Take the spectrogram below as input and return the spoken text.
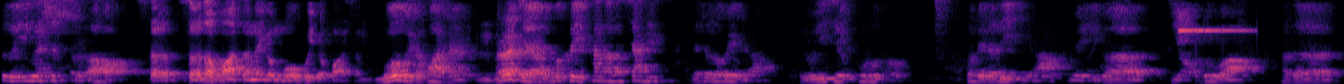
这个应该是蛇哈。蛇蛇的化身，那个魔鬼的化身。魔鬼的化身。嗯。而且我们可以看到它下面踩的这个位置啊，有一些骷髅头，特别的立体啊，每一个角度啊，它的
